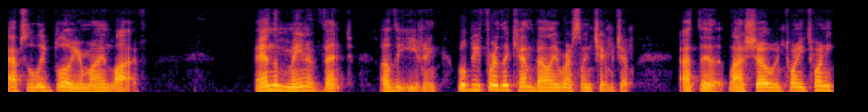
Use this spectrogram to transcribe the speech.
absolutely blow your mind live. And the main event of the evening will be for the Chem Valley Wrestling Championship. At the last show in 2020,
